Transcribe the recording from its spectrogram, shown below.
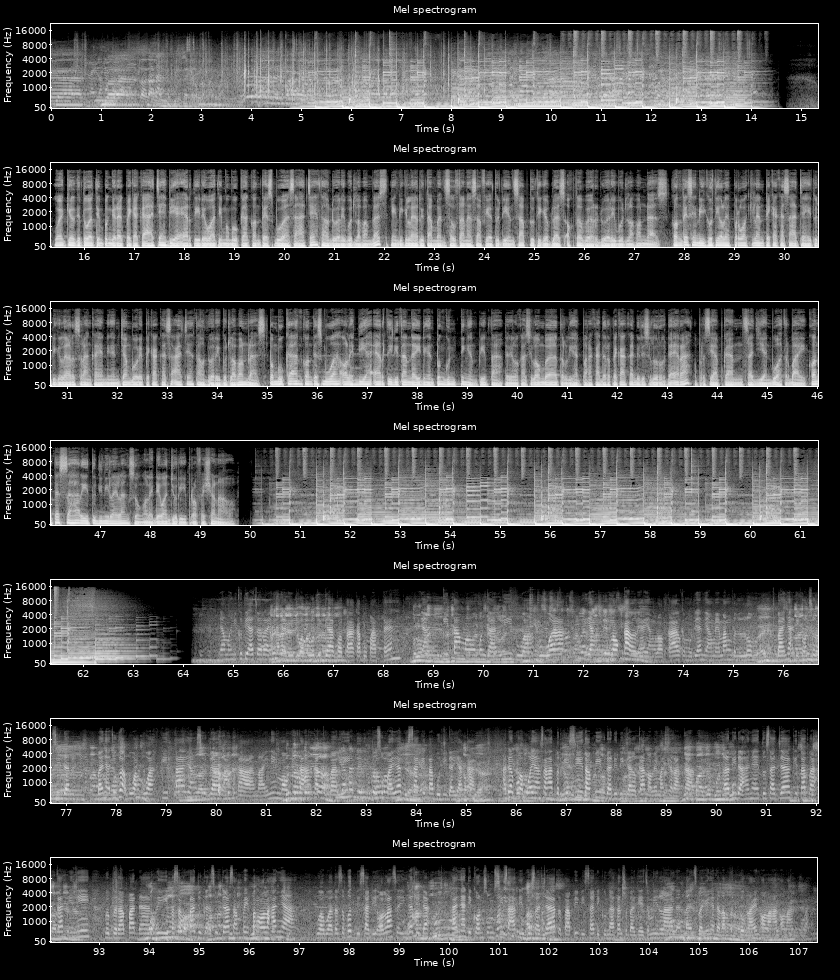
tiga, dua, satu. Wakil Ketua Tim Penggerak PKK Aceh Dia RT Dewati membuka kontes buah se-Aceh tahun 2018 yang digelar di Taman Sultana Safiatuddin Sabtu 13 Oktober 2018. Kontes yang diikuti oleh perwakilan PKK se-Aceh itu digelar serangkaian dengan Jambore PKK se-Aceh tahun 2018. Pembukaan kontes buah oleh Dia RT ditandai dengan pengguntingan pita. Dari lokasi lomba terlihat para kader PKK dari seluruh daerah mempersiapkan sajian buah terbaik. Kontes sehari itu dinilai langsung oleh Dewan Juri Profesional. Mengikuti acara ini dari 23 kota kabupaten yang kita mau menggali buah-buah yang lokal ya, yang lokal kemudian yang memang belum banyak dikonsumsi dan banyak juga buah-buah kita yang sudah langka. Nah, ini mau kita angkat kembali untuk supaya bisa kita budidayakan. Ada buah-buah yang sangat bergizi tapi sudah ditinggalkan oleh masyarakat. Uh, tidak hanya itu saja, kita bahkan ini beberapa dari peserta juga sudah sampai pengolahannya. buah-buah tersebut bisa diolah sehingga tidak hanya dikonsumsi saat itu saja tetapi bisa digunakan sebagai cemilan dan lain sebagainya dalam bentuk lain olahan-olahan buah.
